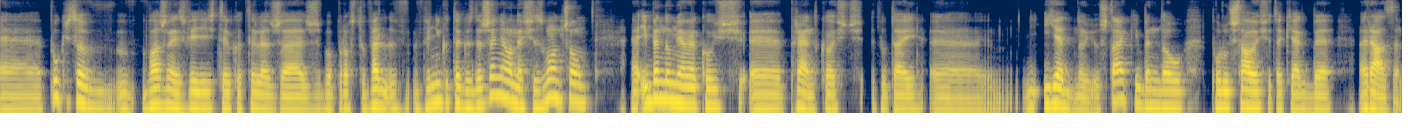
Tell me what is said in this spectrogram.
E, póki co ważne jest wiedzieć tylko tyle, że, że po prostu we, w wyniku tego zderzenia one się złączą e, i będą miały jakąś e, prędkość tutaj jedno już, tak? I będą poruszały się tak jakby razem.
